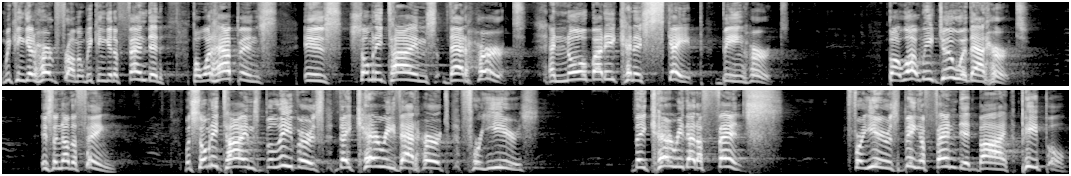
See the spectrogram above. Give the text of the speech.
We can get hurt from it, we can get offended. But what happens is so many times that hurt, and nobody can escape being hurt. But what we do with that hurt is another thing. But so many times, believers, they carry that hurt for years. They carry that offense for years, being offended by people,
